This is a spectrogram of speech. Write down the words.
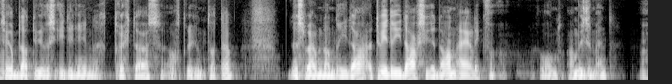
zeg, op dat uur is iedereen er terug thuis of terug in het hotel. Dus we hebben dan twee, drie dagen gedaan eigenlijk. Gewoon amusement. -huh.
